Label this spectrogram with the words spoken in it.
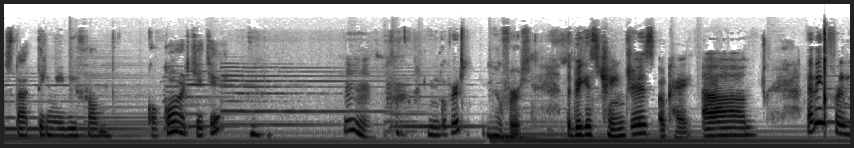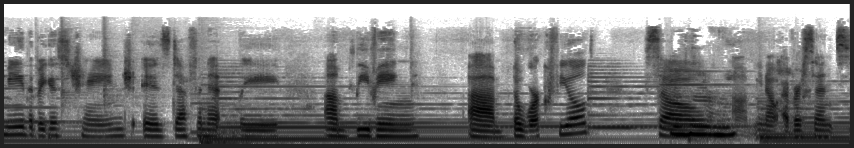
starting maybe from Koko or Cece. Hmm. Can you go first? you go first. The biggest changes? Okay. Um, I think for me, the biggest change is definitely um, leaving um, the work field. So, Mhm. um, you know, ever since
